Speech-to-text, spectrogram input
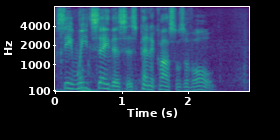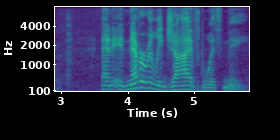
see, we'd say this as Pentecostals of old. And it never really jived with me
